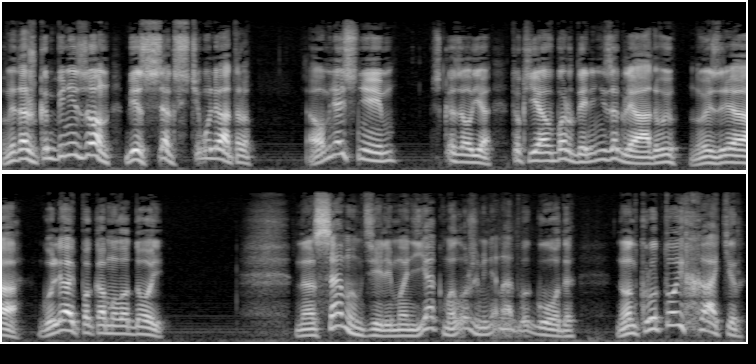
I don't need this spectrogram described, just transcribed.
У меня даже комбинезон без секс-стимулятора. — А у меня с ним, — сказал я. — Только я в борделе не заглядываю. Ну и зря. Гуляй, пока молодой. На самом деле маньяк моложе меня на два года. Но он крутой хакер,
